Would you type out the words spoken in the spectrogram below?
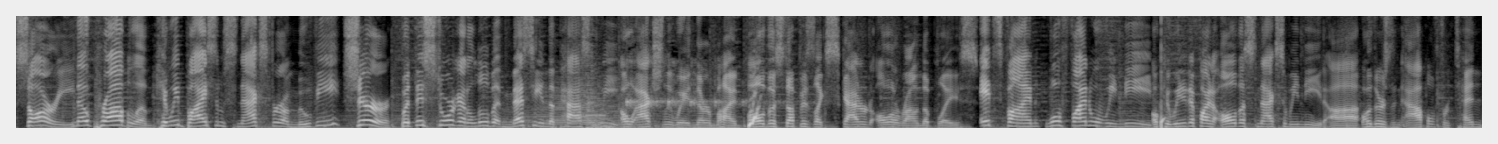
Sorry. No problem. Can we buy some snacks for a movie? Sure, but this store got a little bit messy in the past week. Oh, actually, wait, never mind. All the stuff is like scattered all around the place. It's fine. We'll find what we need. Okay, we need to find all the snacks that we need. Uh, oh, there's an apple for $10.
